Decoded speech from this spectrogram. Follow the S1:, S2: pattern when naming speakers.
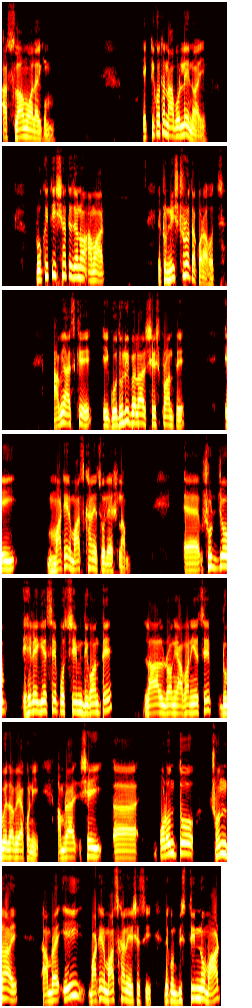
S1: আসসালামু আলাইকুম। একটি কথা না বললেই নয়, প্রকৃতির সাথে যেন আমার একটু নিষ্ঠুরতা করা হচ্ছে। আমি আজকে এই গোধূলি বেলার শেষ প্রান্তে এই মাঠের মাঝখানে চলে আসলাম। সূর্য হেলে গিয়েছে পশ্চিম দিগন্তে, লাল রঙে আভা নিয়েছে, ডুবে যাবে এখনই। আমরা সেই পড়ন্ত সন্ধ্যায় আমরা এই মাঠের মাঝখানে এসেছি। দেখুন, বিস্তীর্ণ মাঠ।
